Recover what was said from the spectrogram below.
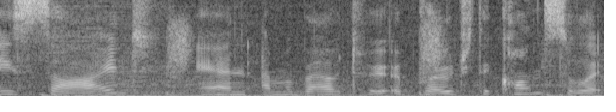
East Side and I'm about to approach the consulate.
